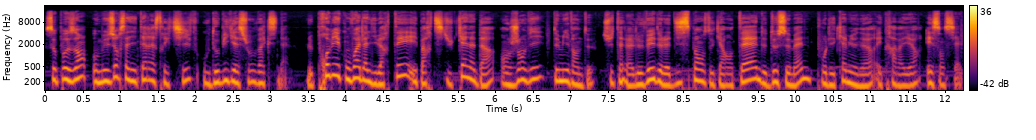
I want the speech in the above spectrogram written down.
s'opposant aux mesures sanitaires restrictives ou d'obligations vaccinales. Le premier convoi de la liberté est parti du Canada en janvier 2022, suite à la levée de la dispense de quarantaine de deux semaines pour les camionneurs et travailleurs essentiels,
